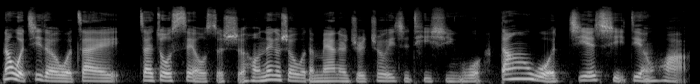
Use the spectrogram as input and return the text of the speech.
那我记得我在在做 sales 的时候，那个时候我的 manager 就一直提醒我，当我接起电话。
